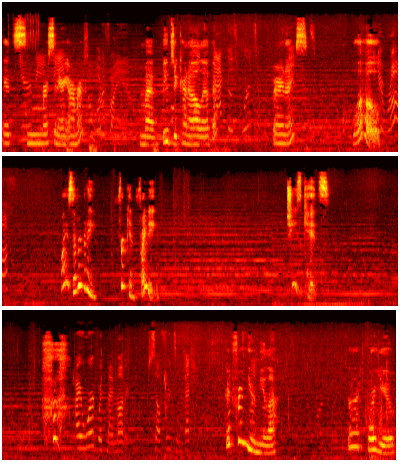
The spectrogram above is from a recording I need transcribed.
it's mercenary armor. So what if I am? My boobs are kind of all out there. Back those words up. Very nice. Whoa. Why is everybody freaking fighting? Jeez, kids. I I work with my mother. Sell fruits and vegetables. Good for you, Mila. Good for you.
